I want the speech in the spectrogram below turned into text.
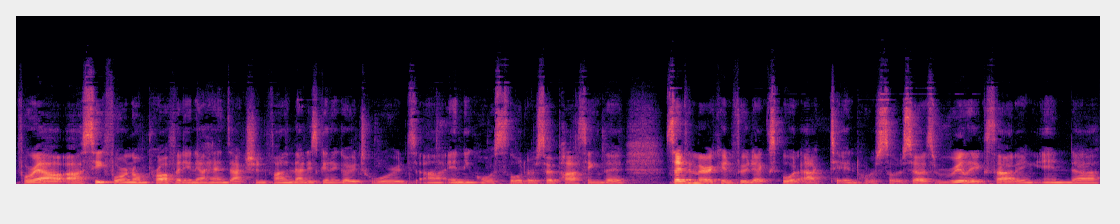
for our uh, C4 nonprofit In Our Hands Action Fund, and that is going to go towards uh, ending horse slaughter. So passing the Safe American Food Export Act to end horse slaughter. So it's really exciting, and uh,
